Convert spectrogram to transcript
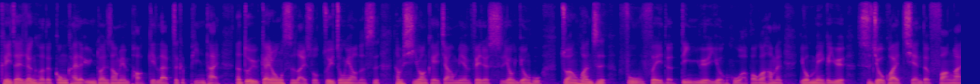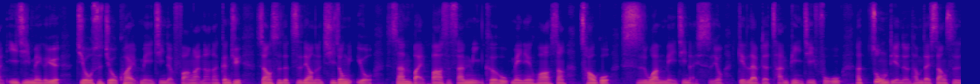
可以在任何的公开的云端上面跑 GitLab 这个平台。那对于该公司来说，最重要的是，他们希望可以将免费的使用用户转换至付费的订阅用户啊，包括他们有每个月十九块钱的方案，以及每个月九十九块美金的方案啊。那根据上市的资料呢，其中有三百八十三名客户。每年花上超过十万美金来使用 GitLab 的产品以及服务。那重点呢？他们在上市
